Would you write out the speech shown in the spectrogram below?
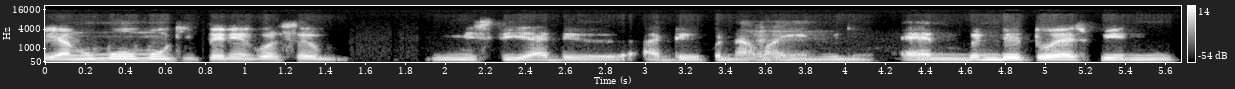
Yang umur-umur kita ni aku rasa mesti ada ada pernah main punya. And benda tu has been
